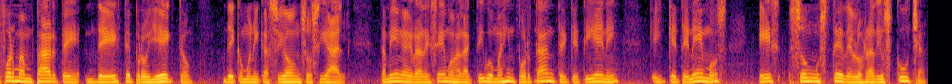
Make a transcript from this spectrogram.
forman parte de este proyecto de comunicación social. También agradecemos al activo más importante que tiene y que tenemos es, son ustedes, los radioescuchas,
